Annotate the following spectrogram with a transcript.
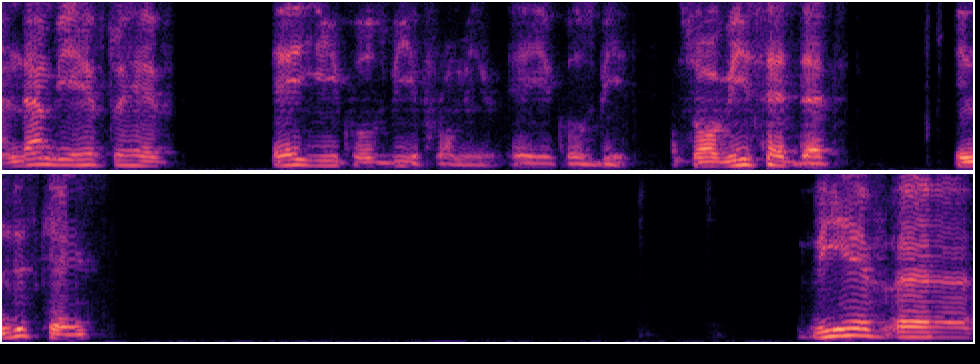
and then we have to have a equals B from here, A equals B. So we said that in this case, we have uh,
